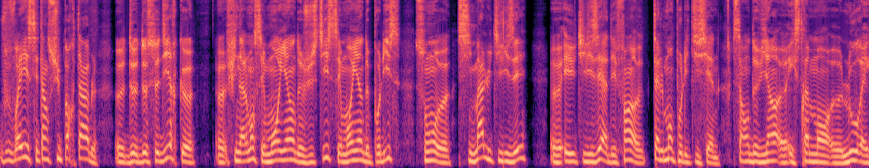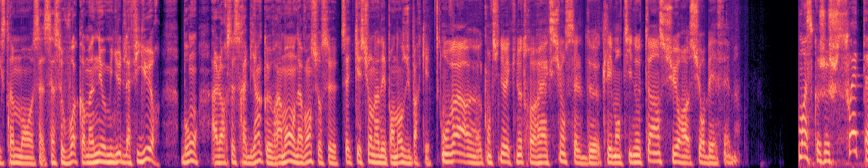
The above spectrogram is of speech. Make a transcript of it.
vous voyez, c'est insupportable de, de se dire que finalement ces moyens de justice, ces moyens de police sont si mal utilisés euh, est utilisé à des fins euh, tellement politiciennes. Ça en devient euh, extrêmement lourd et extrêmement, ça, ça, se voit comme un nez au milieu de la figure. Bon, alors ce serait bien que vraiment on avance sur ce, cette question d'indépendance du parquet. On va continuer avec une autre réaction, celle de Clémentine Autain sur sur BFM. Moi, ce que je souhaite,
